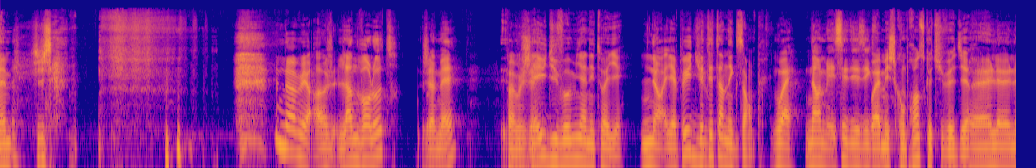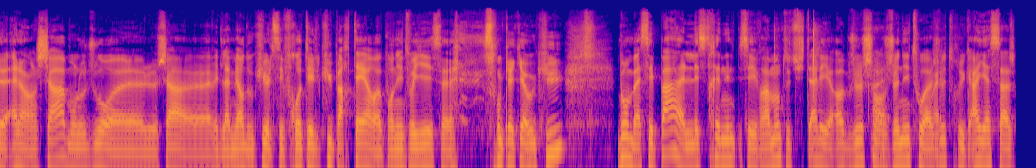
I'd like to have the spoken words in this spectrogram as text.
Même- Non, mais euh, l'un devant l'autre, jamais. Enfin, Il y a j'ai- eu du vomi à nettoyer. Non, il n'y a pas eu du. C'était un exemple. Ouais, non, mais c'est des exemples. Ouais, mais je comprends ce que tu veux dire. Euh, le- le- elle a un chat. Bon, l'autre jour, euh, le chat euh, avait de la merde au cul. Elle s'est frotté le cul par terre pour nettoyer sa- son caca au cul. Bon, bah, c'est pas, elle laisse traîner. C'est vraiment tout de suite, allez, hop, je change, Ouais. je nettoie, Ouais. je truc. Ah, il y a ça. je-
